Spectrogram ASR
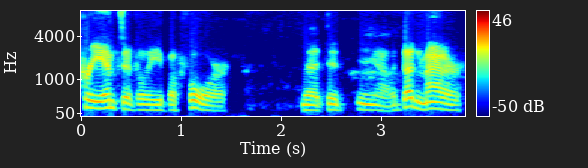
preemptively before. That it, you know, it doesn't matter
